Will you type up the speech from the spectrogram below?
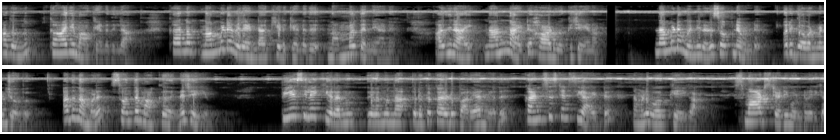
അതൊന്നും കാര്യമാക്കേണ്ടതില്ല. കാരണം നമ്മുടെ വില ഉണ്ടാക്കിയെടുക്കേണ്ടത് നമ്മൾ തന്നെയാണ്. അതിനായി നന്നായിട്ട് ഹാർഡ് വർക്ക് ചെയ്യണം. നമ്മുടെ മുന്നിൽ ഒരു സ്വപ്നമുണ്ട്. ഒരു ഗവൺമെന്റ് ജോബ് അത് നമ്മൾ സ്വന്തമാക്കുക തന്നെ ചെയ്യും. പി എസ് സിയിലേക്ക് ഇറങ്ങു ഇറങ്ങുന്ന തുടക്കക്കാരോട് പറയാനുള്ളത് കൺസിസ്റ്റൻസി ആയിട്ട് നമ്മൾ വർക്ക് ചെയ്യുക. സ്മാർട്ട് സ്റ്റഡി കൊണ്ടുവരിക.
